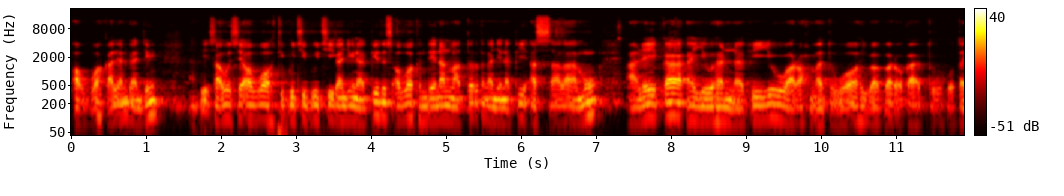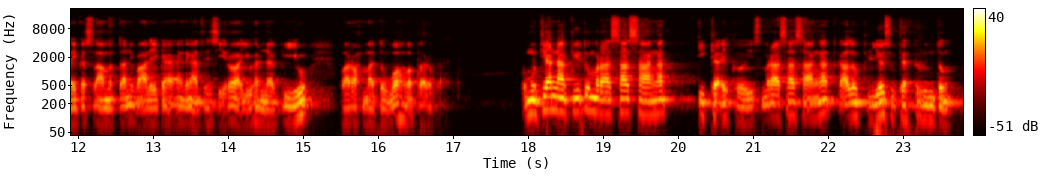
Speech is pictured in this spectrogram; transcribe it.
Allah kalian Kanjeng Nabi sause Allah dipuji-puji Kanjeng Nabi terus Allah gentenan matur teng Kanjeng Nabi assalamu alayka ayyuhan nabiyyu wa rahmatullahi wa barakatuh. Utai keselamatan iku alayka ing atas sira ayyuhan nabiyyu wa rahmatullahi wa barakatuh. Kemudian Nabi itu merasa sangat tidak egois, merasa sangat kalau beliau sudah beruntung.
